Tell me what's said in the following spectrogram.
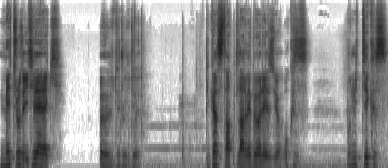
metroda itilerek öldürüldü. Bir gazete attılar ve böyle yazıyor. O kız. Bunun ittiği kız.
